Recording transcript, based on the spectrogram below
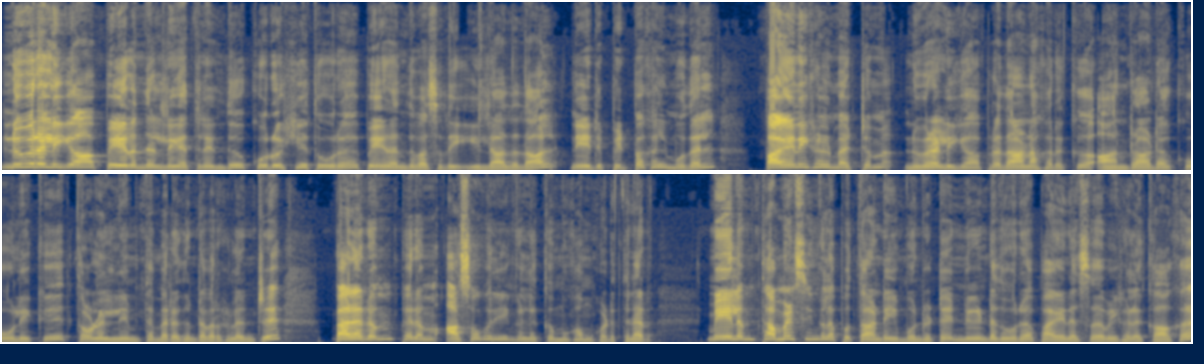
நுவரெலியா பேருந்து நிலையத்திலிருந்து குறுகிய தூர பேருந்து வசதி இல்லாததால் நேற்று பிற்பகல் முதல் பயணிகள் மற்றும் நுவரெலியா பிரதான நகருக்கு அன்றாட கூலிக்கு தொழில் நிமித்தம் வருகின்றவர்கள் என்று பலரும் பெரும் அசௌகரியங்களுக்கு முகம் கொடுத்தனர். மேலும் தமிழ் சிங்கள புத்தாண்டை முன்னிட்டு நீண்ட தூர பயண சேவைகளுக்காக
